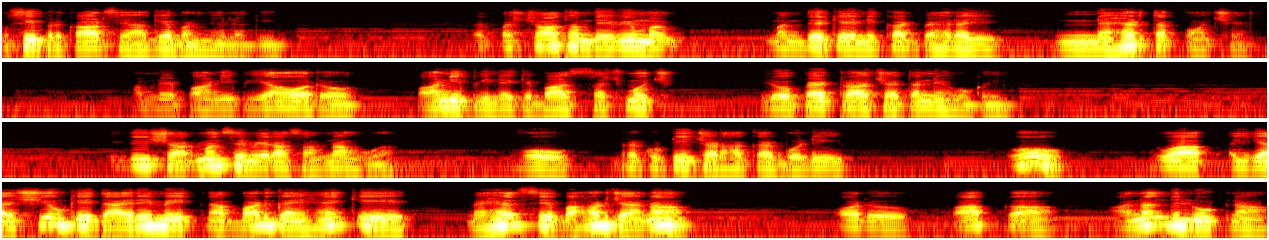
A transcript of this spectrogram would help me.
उसी प्रकार से आगे बढ़ने लगी। तत्पश्चात हम देवी मंदिर के निकट बह रही नहर तक पहुँचे। हमने पानी पिया और पानी पीने के बाद सचमुच लियोपेट्रा चैतन्य हो गई। एक दिन शर्मन से मेरा सामना हुआ। वो भ्रकुटी चढ़ाकर बोली ओ तो आप अयाशियों के दायरे में इतना बढ़ गए हैं कि महल से बाहर जाना और पाप का आनंद लूटना,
